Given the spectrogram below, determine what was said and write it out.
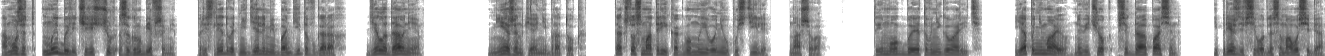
А может, мы были чересчур загрубевшими? Преследовать неделями бандитов в горах? Дело давнее. Неженки они, браток. Так что смотри, как бы мы его не упустили, нашего. Ты мог бы этого не говорить. Я понимаю, новичок всегда опасен. И прежде всего для самого себя.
